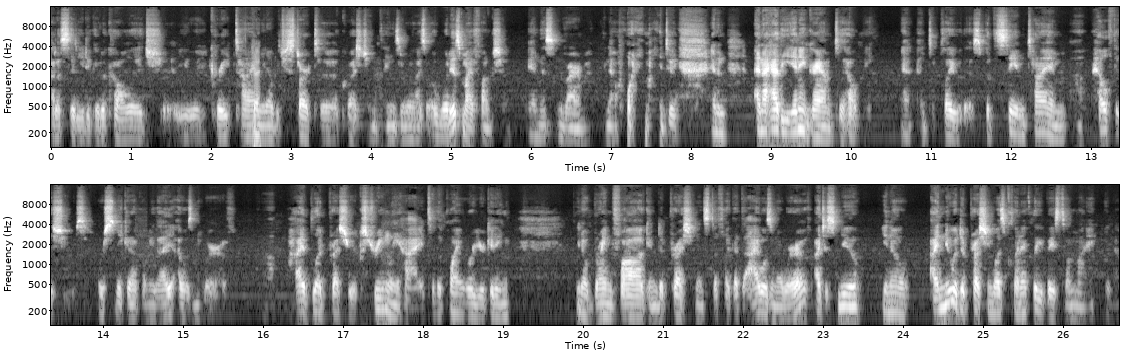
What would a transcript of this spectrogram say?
out of city to go to college. You had a great time, Okay. you know, but you start to question things and realize, oh, what is my function in this environment? You know, what am I doing? And and I had the enneagram to help me and, and to play with this, but at the same time, um, health issues were sneaking up on me that I, I wasn't aware of. Um, high blood pressure, extremely high, to the point where you're getting you know, brain fog and depression and stuff like that that I wasn't aware of. I just knew, you know, I knew what depression was clinically based on my, you know,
